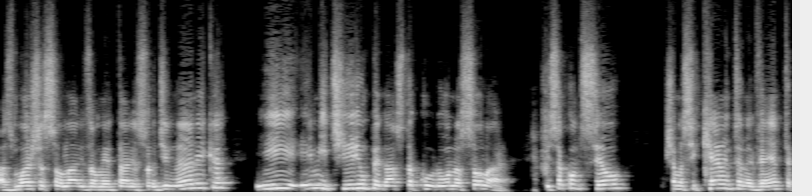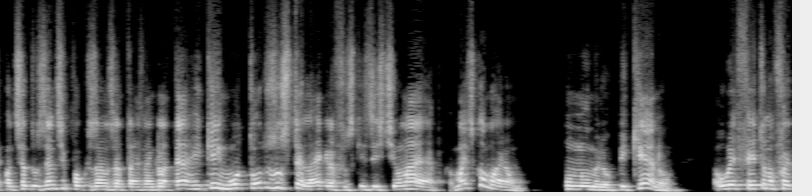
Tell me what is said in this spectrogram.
As manchas solares aumentarem a sua dinâmica e emitirem um pedaço da corona solar. Isso aconteceu, chama-se Carrington Event, aconteceu 200 e poucos anos atrás na Inglaterra e queimou todos os telégrafos que existiam na época. Mas como era um, um número pequeno, o efeito não foi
